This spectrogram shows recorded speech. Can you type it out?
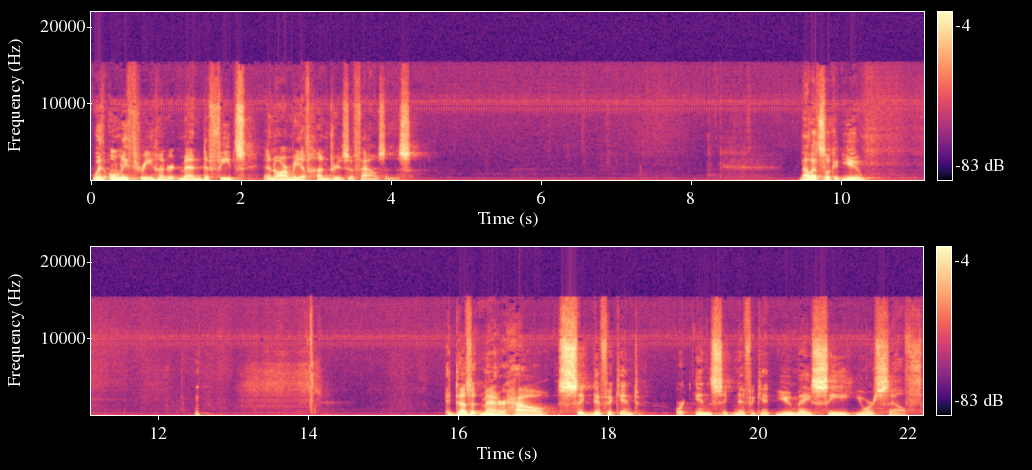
with only 300 men, defeats an army of hundreds of thousands. Now let's look at you. Doesn't matter how significant or insignificant you may see yourself.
